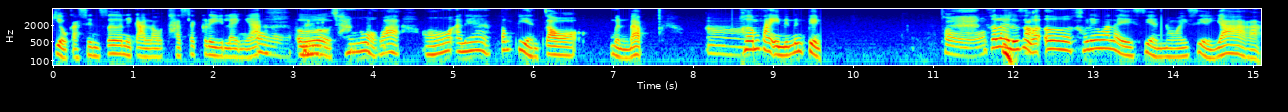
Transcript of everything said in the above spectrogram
เกี่ยวกับเซ็นเซอร์ในการเรา touchscreen อะไรเงี้ย เออ ช่างก็บอกว่า อ๋อ อันเนี้ยต้องเปลี่ยนจอเหมือนแบบอ่าเพิ่มตังค์อีกนิดนึงเปลี่ยนโถก็เลยรู้สึกว่า เออเขาเรียกว่าอะไรเสียน้อยเสียยากอะ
